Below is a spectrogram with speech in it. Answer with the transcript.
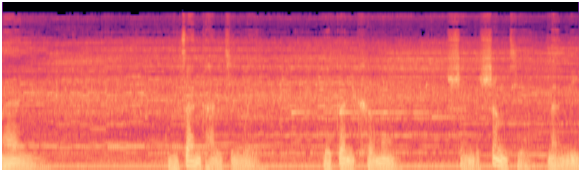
阿门。我们赞叹敬畏，也更渴慕神的圣洁能力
